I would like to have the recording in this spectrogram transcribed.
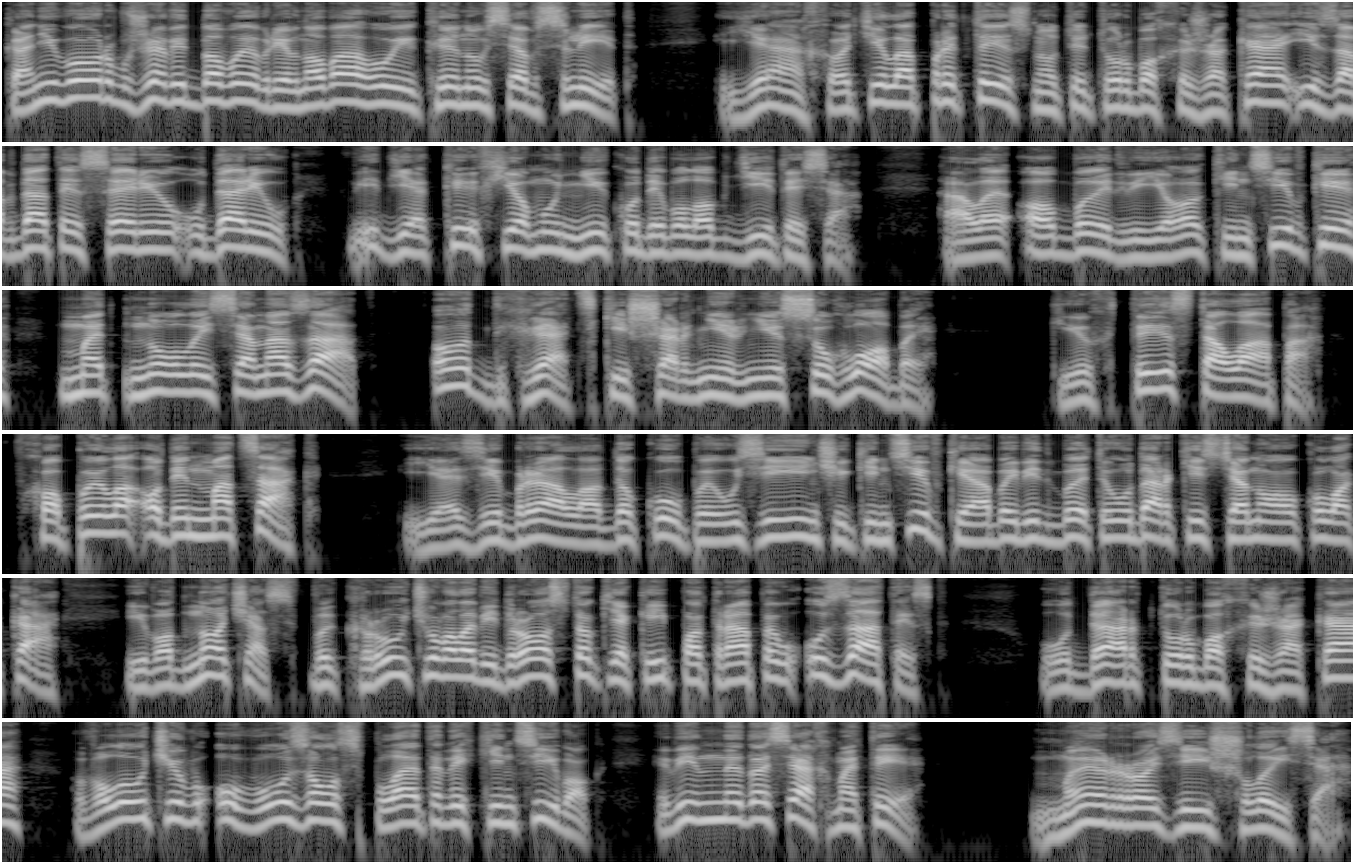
Канівор вже відбавив рівновагу і кинувся вслід. Я хотіла притиснути турбохижака і завдати серію ударів, від яких йому нікуди було б дітися, але обидві його кінцівки метнулися назад. От гацькі шарнірні суглоби. Кіхтиста лапа вхопила один мацак. Я зібрала докупи усі інші кінцівки, аби відбити удар кістяного кулака, і водночас викручувала відросток, який потрапив у затиск. Удар турбохижака влучив у вузол сплетених кінцівок. Він не досяг мети. Ми розійшлися.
